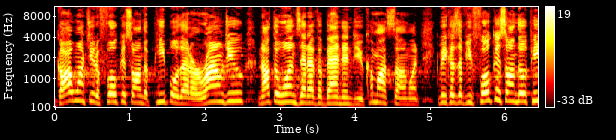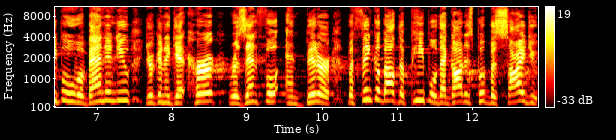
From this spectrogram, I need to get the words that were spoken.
God wants you to focus on the people that are around you, not the ones that have abandoned you. Come on, someone. Because if you focus on those people who've abandoned you, you're going to get hurt, resentful, and bitter. But think about the people that God has put beside you.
